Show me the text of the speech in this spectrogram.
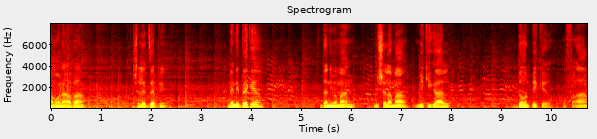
המון אהבה של אד זפלין. מני בגר, דני ממן, מישל אמר, מיקי גל, דורון פיקר, הופעה,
